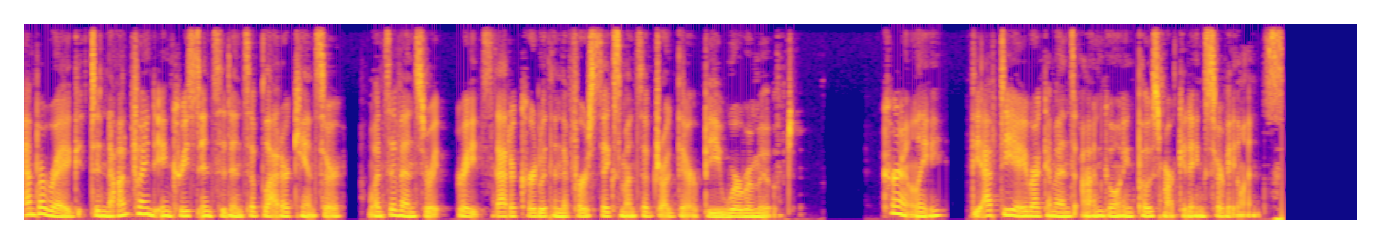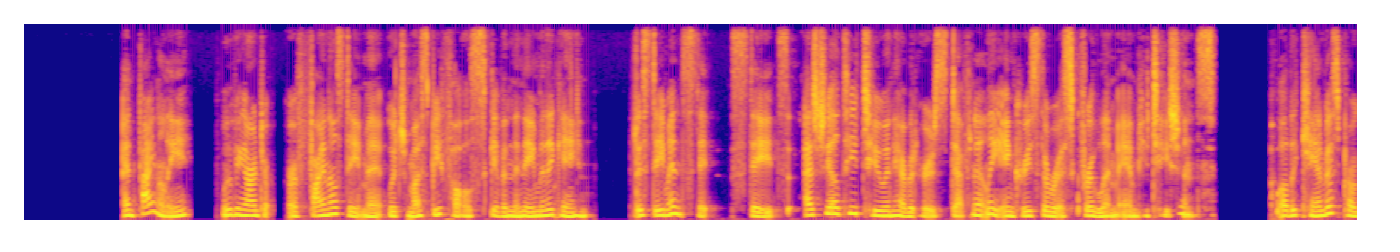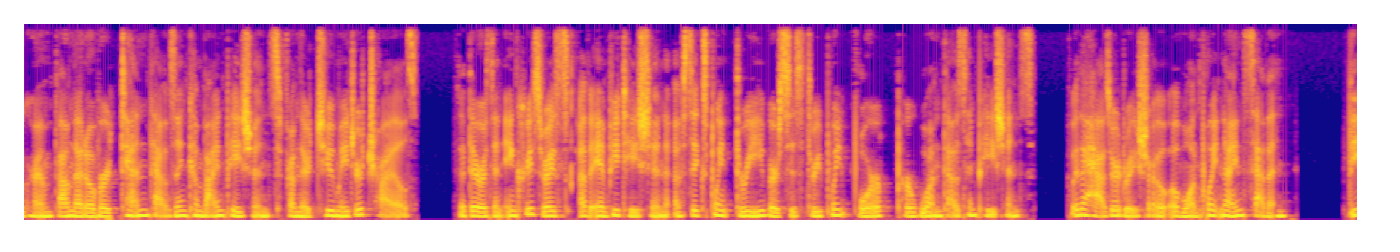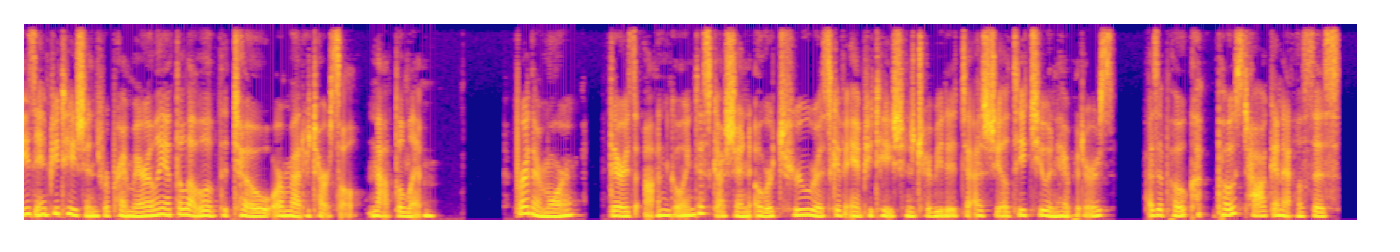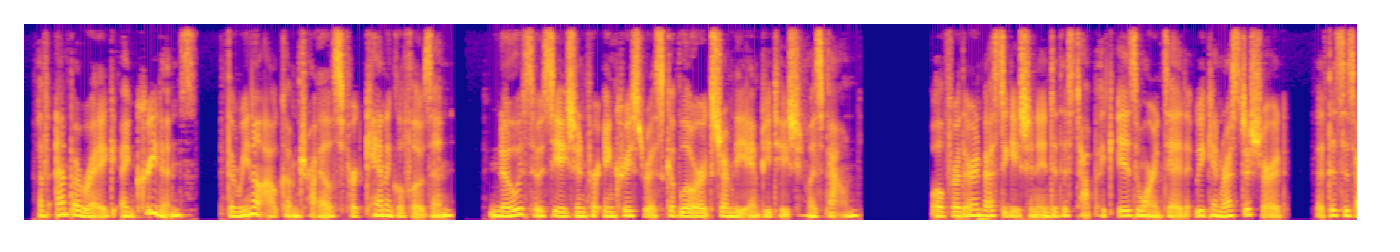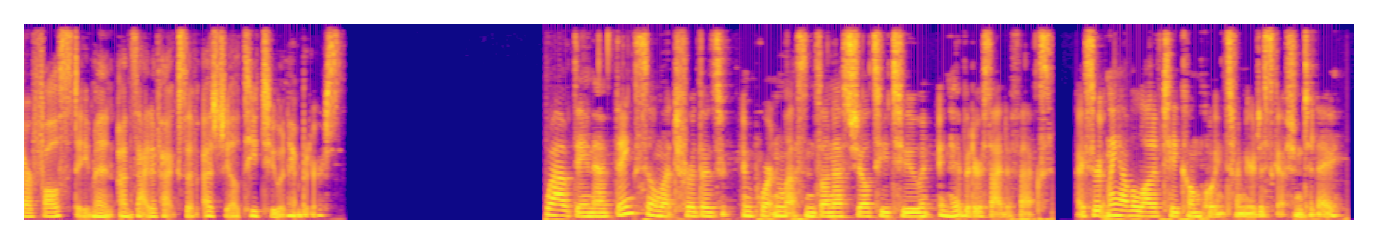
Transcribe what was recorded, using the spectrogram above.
EMPA-REG did not find increased incidence of bladder cancer once events rates that occurred within the first six months of drug therapy were removed. Currently, the FDA recommends ongoing post marketing surveillance. And finally, moving on to our final statement, which must be false given the name of the game, the statement sta- states SGLT2 inhibitors definitely increase the risk for limb amputations. While the Canvas program found that over 10,000 combined patients from their two major trials that there was an increased risk of amputation of 6.3 versus 3.4 per 1,000 patients with a hazard ratio of 1.97. These amputations were primarily at the level of the toe or metatarsal, not the limb. Furthermore, there is ongoing discussion over true risk of amputation attributed to SGLT2 inhibitors as a post hoc analysis of EMPA-REG and Credence, the renal outcome trials for canagliflozin, no association for increased risk of lower extremity amputation was found. While further investigation into this topic is warranted, we can rest assured that this is our false statement on side effects of SGLT2 inhibitors. Wow, Dana, thanks so much for those important lessons on SGLT2 inhibitor side effects. I certainly have a lot of take home points from your discussion today.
